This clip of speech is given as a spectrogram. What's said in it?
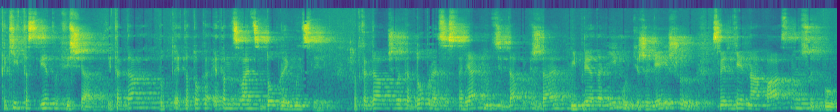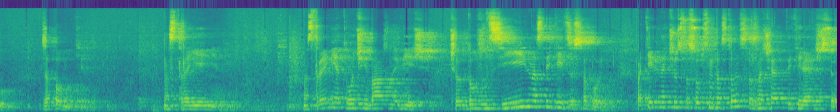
каких-то светлых вещах. И тогда вот это только, это называется добрые мысли. Вот когда у человека доброе состояние, он всегда побеждает непреодолимую, тяжелейшую, смертельно опасную судьбу. Запомните, настроение. Настроение это очень важная вещь. Человек должен сильно следить за собой. Потерянное чувство собственного достоинства означает, ты теряешь все.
